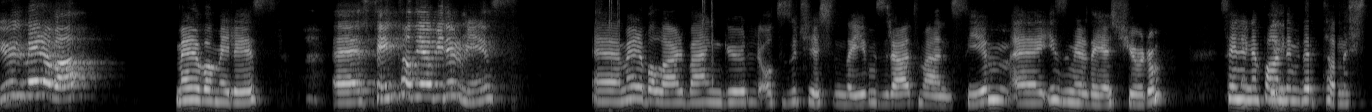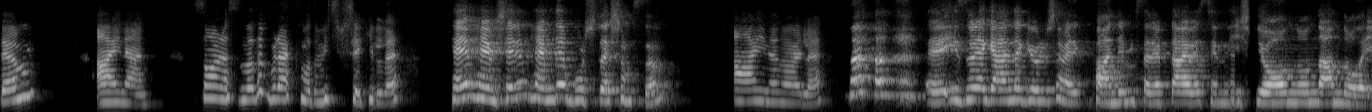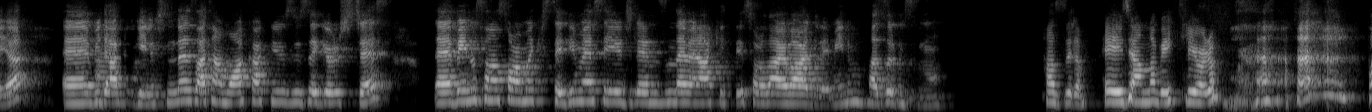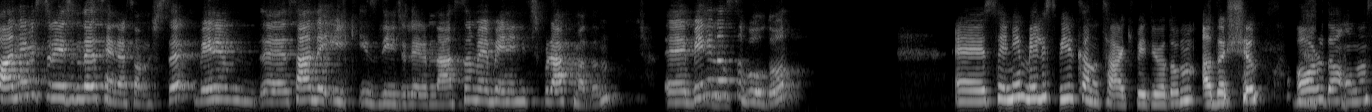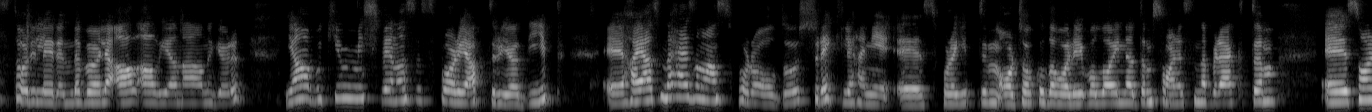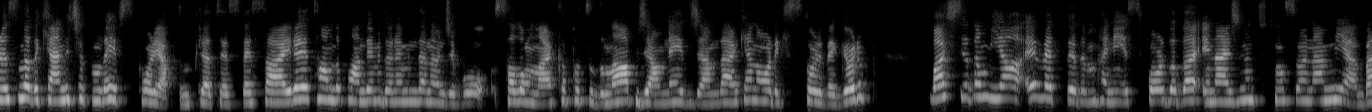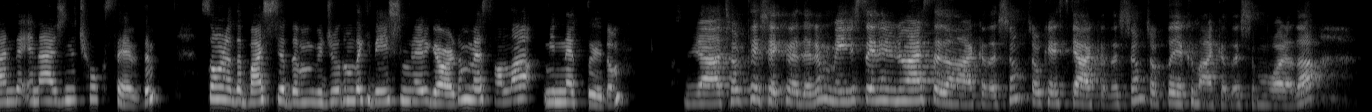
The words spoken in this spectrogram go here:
Gül merhaba. Merhaba Melis. Ee, seni tanıyabilir miyiz? Eee, merhabalar, ben Gül, 33 yaşındayım, ziraat mühendisiyim. Eee, İzmir'de yaşıyorum. Seninle Peki. pandemide tanıştım. Aynen. Sonrasında da bırakmadım hiçbir şekilde. Hem hemşerim hem de burçtaşımsın. Aynen öyle. Ee, İzmir'e geldiğinde görüşemedik pandemik sebepler ve senin iş yoğunluğundan dolayı. Ee, bir dahaki gelişinde zaten muhakkak yüz yüze görüşeceğiz. Ee, benim sana sormak istediğim ve seyircilerimizin de merak ettiği sorular vardır eminim. Hazır mısın? Hazırım. Heyecanla bekliyorum. Pandemi sürecinde seninle tanıştık. Benim, e, sen de ilk izleyicilerimdensin ve beni hiç bırakmadın. E, beni nasıl buldun? Eee, seni Melis Birkan'ı takip ediyordum, adaşım. Orada onun storylerinde böyle al al yanağını görüp ya bu kimmiş ve nasıl spor yaptırıyor deyip e, hayatımda her zaman spor oldu. Sürekli hani e, spora gittim, ortaokulda voleybol oynadım, sonrasında bıraktım. E, sonrasında da kendi çapımda hep spor yaptım, pilates vesaire. Tam da pandemi döneminden önce bu salonlar kapatıldı, ne yapacağım, ne edeceğim derken oradaki story'de görüp başladım. Ya evet dedim hani sporda da enerjinin tutması önemli ya. Ben de enerjini çok sevdim. Sonra da başladım, vücudumdaki değişimleri gördüm ve sana minnet duydum. Ya çok teşekkür ederim. Melis senin üniversiteden arkadaşım. Çok eski arkadaşım. Çok da yakın arkadaşım bu arada.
